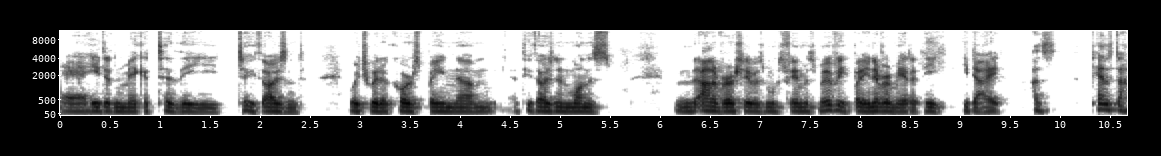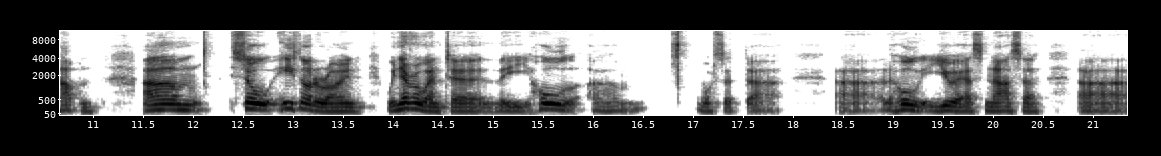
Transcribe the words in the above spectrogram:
Uh, he didn't make it to the 2000, which would of course been um, 2001 is the anniversary of his most famous movie, but he never made it. He he died, as tends to happen. Um, so he's not around. We never went to the whole um, what's it? Uh, uh, the whole U.S. NASA uh,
